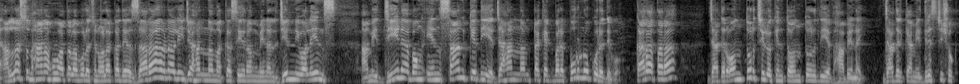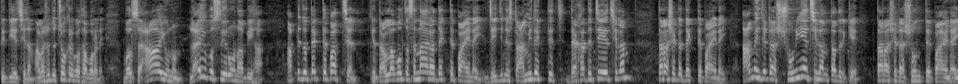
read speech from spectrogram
আল্লাহ সুবহানাহু ওয়া তাআলা বলেছেন, ওয়ালাকাদে জারানা লি জাহান্নামা কাসীরাম মিনাল জিন্নি ওয়াল ইনস। আমি জিন এবং ইনসানকে দিয়ে জাহান্নামটাকে একবারে পূর্ণ করে দেব। কারা তারা? যাদের অন্তর ছিল কিন্তু অন্তর দিয়ে ভাবে নাই। যাদেরকে আমি দৃষ্টিশক্তি দিয়েছিলাম। আল্লাহ শুধু চোখের কথা বলে নেই। বলছে, আয়ুনুন লাইবসিরুনা বিহা। আপনি তো দেখতে পাচ্ছেন, কিন্তু আল্লাহ বলতেছে, না, এরা দেখতে পায় নাই। যে জিনিসটা আমি দেখতে, দেখাতে চেয়েছিলাম, তারা সেটা দেখতে পায় নাই। আমি যেটা শুনিয়েছিলাম তাদেরকে তারা সেটা শুনতে পায় নাই।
